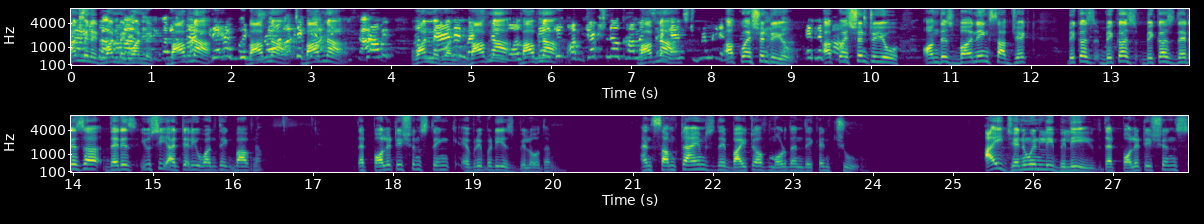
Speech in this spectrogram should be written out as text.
one minute, one minute, about one minute. because Bhavna, they have Bhavna, withdrawn tickets Bhavna, Stop it. from One minute, one in minute. Bhavna, Bhavna, objectionable comments Bhavna, against women. a question to you. A past. question to you on this burning subject, because because because there is a there is. You see, I'll tell you one thing, Bhavna. That politicians think everybody is below them, and sometimes they bite off more than they can chew. I genuinely believe that politicians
